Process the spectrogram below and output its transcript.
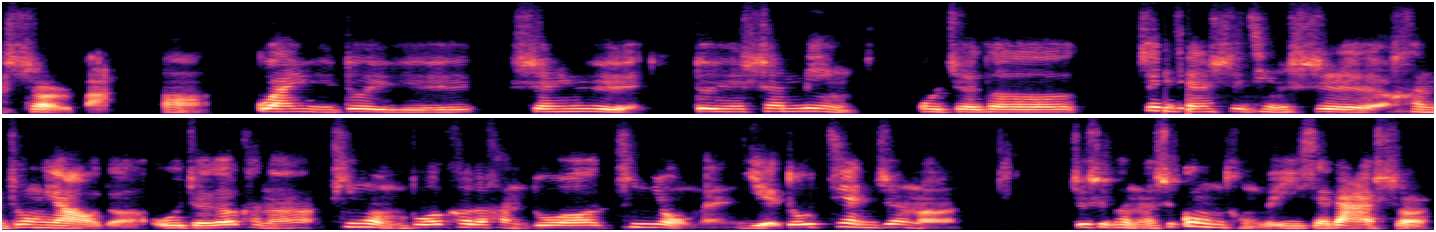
事儿吧。嗯，关于对于生育、对于生命，我觉得这件事情是很重要的。我觉得可能听我们播客的很多听友们也都见证了，就是可能是共同的一些大事儿。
